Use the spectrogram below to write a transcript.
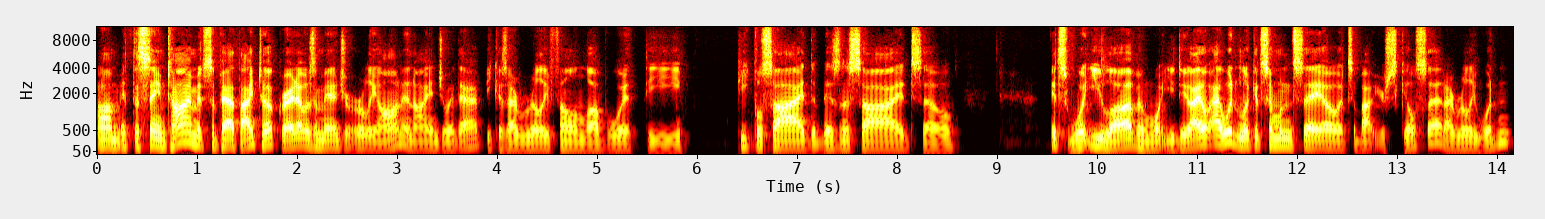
Um, at the same time, it's the path I took, right? I was a manager early on and I enjoyed that because I really fell in love with the people side, the business side. So, it's what you love and what you do. I, I wouldn't look at someone and say, "Oh, it's about your skill set." I really wouldn't,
